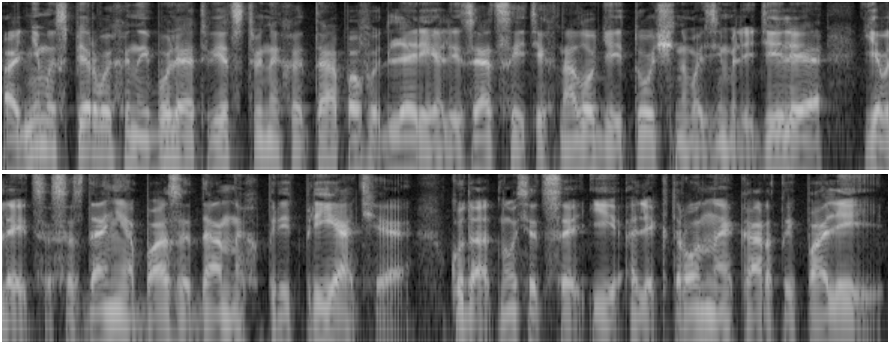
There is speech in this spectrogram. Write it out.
Одним из первых и наиболее ответственных этапов для реализации технологий точного земледелия является создание базы данных предприятия, куда относятся и электронные карты полей.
